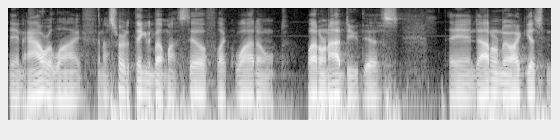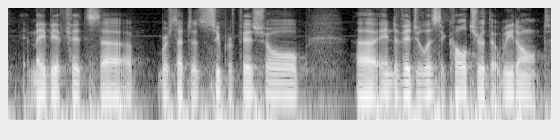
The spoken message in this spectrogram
in our life. And I started thinking about myself, like why don't why don't I do this? And I don't know. I guess maybe if it's uh, we're such a superficial, uh, individualistic culture that we don't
